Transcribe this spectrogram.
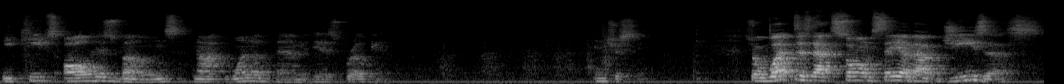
He keeps all his bones, not one of them is broken. Interesting. So, what does that psalm say about Jesus?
